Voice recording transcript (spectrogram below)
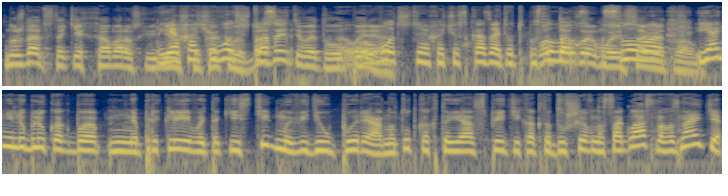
нуждаются в таких хабаровских Я девушках, хочу как вот вы. что Бросайте в этого упыря. Вот что я хочу сказать. Вот, Вот слово- такой мой слово- совет вам. Я не люблю как бы приклеивать такие стигмы в виде упыря, но тут как-то я с Петей как-то душевно согласна. Вы знаете,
